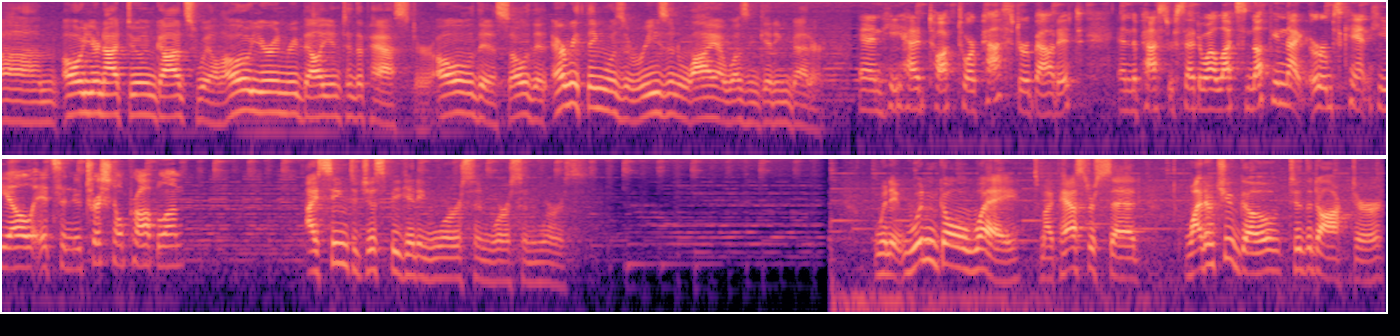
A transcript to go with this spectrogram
Um, oh, you're not doing God's will. Oh, you're in rebellion to the pastor. Oh, this, oh, that. Everything was a reason why I wasn't getting better. And he had talked to our pastor about it, and the pastor said, well, that's nothing that herbs can't heal. It's a nutritional problem. I seemed to just be getting worse and worse and worse. When it wouldn't go away, my pastor said, why don't you go to the doctor,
